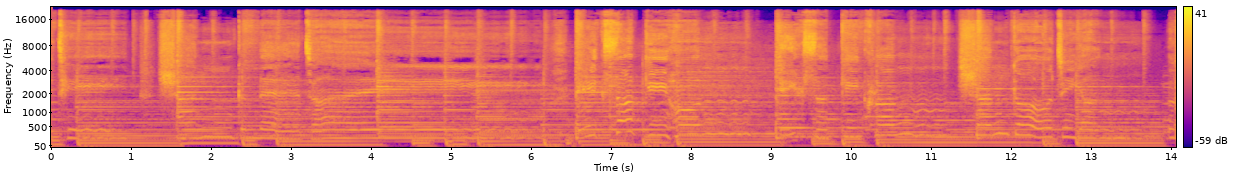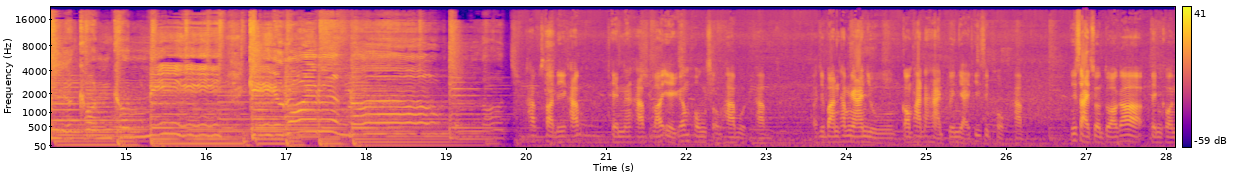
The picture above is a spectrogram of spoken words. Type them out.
กี่ที ฉันก็แน่ใจ อีกสักกี่หน อีกสักกี่ครั้ง ฉันก็จะยังเลือกคนคนนี้ กี่ร้อยเรื่องราวตลอด ครับ สวัสดีครับ เทนนะครับ ร้อยเอกเอื้อมพงศ์โสภาบุตรครับ ปัจจุบันทำงานอยู่กองพันทหารปืนใหญ่ที่ 16 ครับ นิสัยส่วนตัวก็เป็นคน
